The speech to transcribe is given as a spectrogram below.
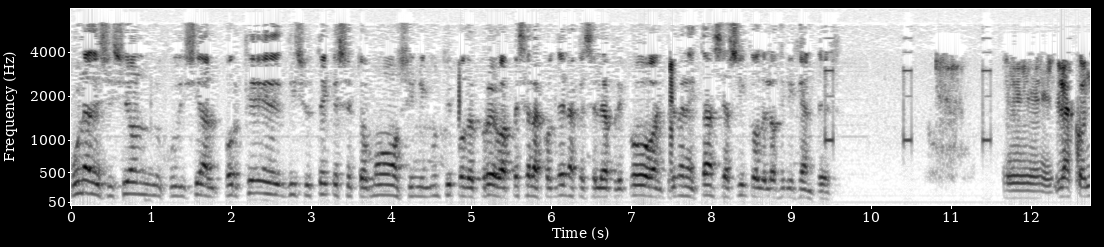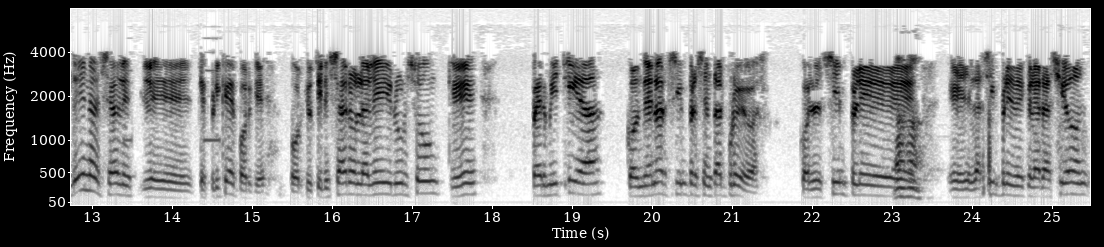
una decisión judicial. ¿Por qué dice usted que se tomó sin ningún tipo de prueba, pese a las condenas que se le aplicó en primera instancia a cinco de los dirigentes? Eh, las condenas ya le, te expliqué por qué. Porque utilizaron la ley Ursum que permitía condenar sin presentar pruebas, con el simple, eh, la simple declaración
